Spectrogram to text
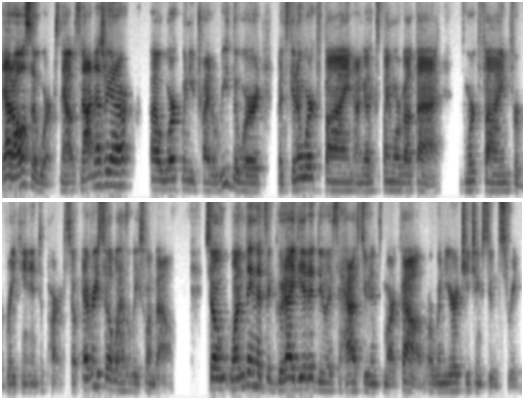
that also works. Now it's not necessarily gonna uh, work when you try to read the word, but it's gonna work fine. I'm gonna explain more about that work fine for breaking into parts. So every syllable has at least one vowel. So one thing that's a good idea to do is to have students mark vowel, or when you're teaching students to read,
